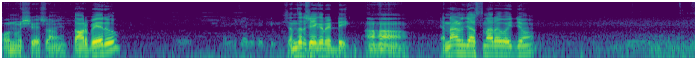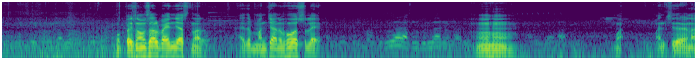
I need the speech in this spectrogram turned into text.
ఓం నమ స్వామి. తమరి పేరు? చంద్రశేఖర్ రెడ్డి. ఆహా. ఎన్నాళ్ళు చేస్తున్నారు వైద్యం? ముప్పై సంవత్సరాలు సంవత్సరాల పైన చేస్తున్నారు. అయితే మంచి అనుభవస్తులే అసలు మంచిది ఉన్నారు మంచిదేనా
